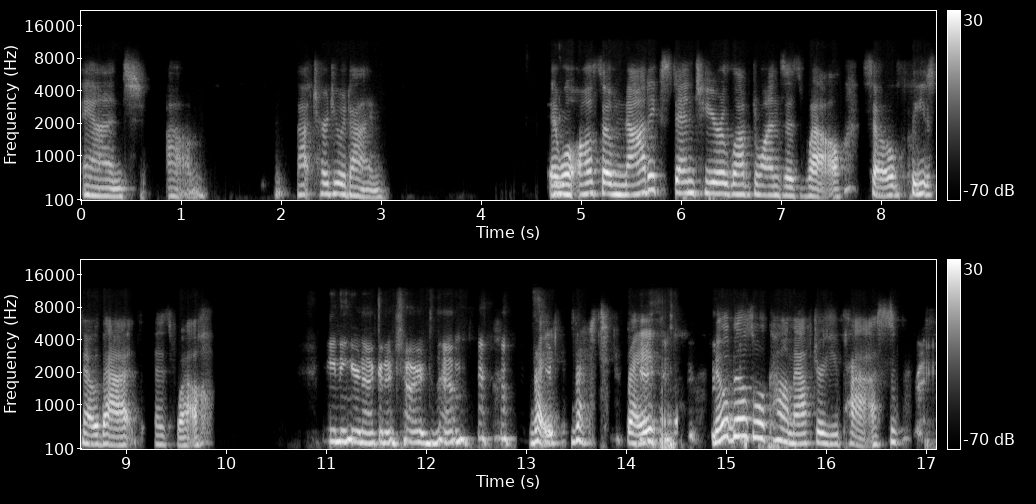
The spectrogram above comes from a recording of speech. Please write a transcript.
and um, not charge you a dime. It will also not extend to your loved ones as well. So please know that as well. Meaning you're not going to charge them. right, right, right. no bills will come after you pass. Right,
